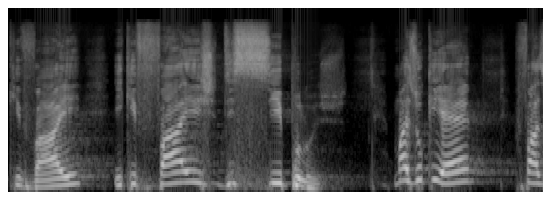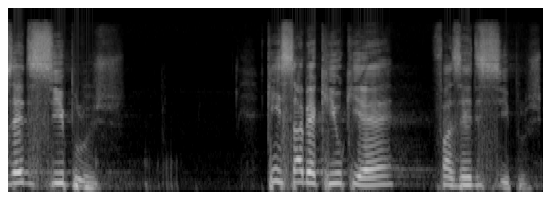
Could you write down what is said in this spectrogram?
que vai e que faz discípulos. Mas o que é fazer discípulos? Quem sabe aqui o que é fazer discípulos?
